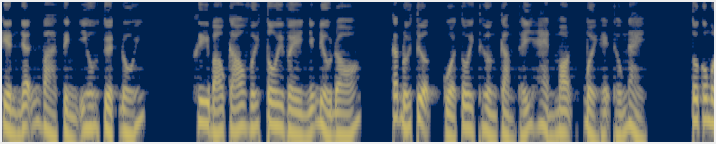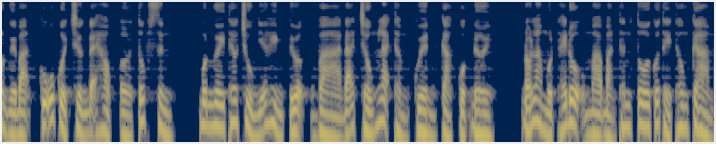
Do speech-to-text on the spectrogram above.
kiên nhẫn và tình yêu tuyệt đối. Khi báo cáo với tôi về những điều đó, các đối tượng của tôi thường cảm thấy hèn mọn bởi hệ thống này. Tôi có một người bạn cũ của trường đại học ở Tucson, một người theo chủ nghĩa hình tượng và đã chống lại thẩm quyền cả cuộc đời. Đó là một thái độ mà bản thân tôi có thể thông cảm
